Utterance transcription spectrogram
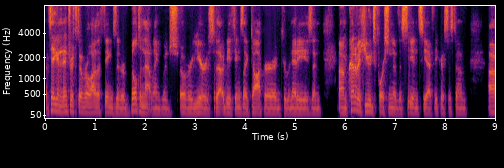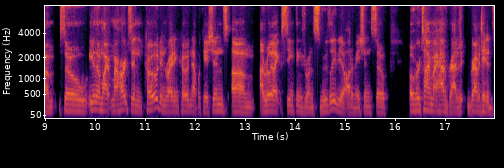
I've taken an interest over a lot of the things that are built in that language over years. So that would be things like Docker and Kubernetes and um, kind of a huge portion of the CNCF ecosystem. Um, so even though my, my heart's in code and writing code and applications, um, I really like seeing things run smoothly via automation. So over time, I have gra- gravitated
